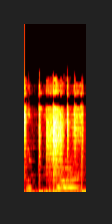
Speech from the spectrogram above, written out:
something worse.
